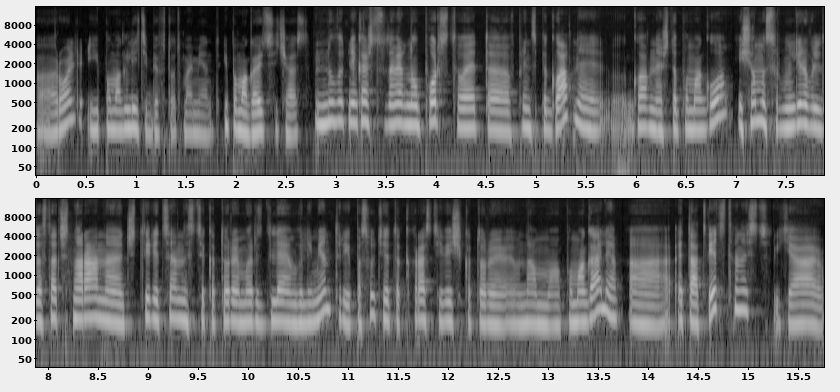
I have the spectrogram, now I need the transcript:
э, роль и помогли тебе в тот момент, и помогают сейчас? Ну вот мне кажется, наверное, упорство — это, в принципе, главное, главное, что помогло. Еще мы сформулировали достаточно рано четыре ценности, которые мы разделяем в элементаре, и, по сути, это как раз те вещи, которые нам помогали. А, это ответственность. Я,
